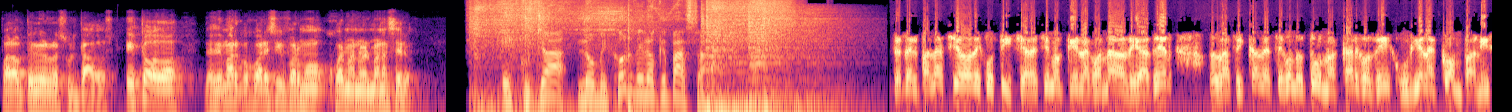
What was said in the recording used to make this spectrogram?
para obtener resultados. Es todo. Desde Marco Juárez informó Juan Manuel Manacero. Escucha lo mejor de lo que pasa. Desde el Palacio de Justicia decimos que en la jornada de ayer, la fiscal del segundo turno a cargo de Juliana Companies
